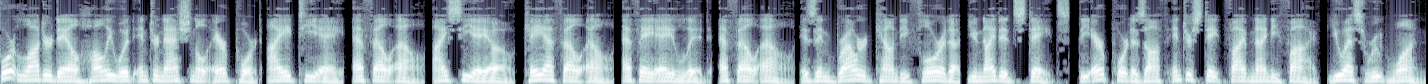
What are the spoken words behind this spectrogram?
Fort Lauderdale Hollywood International Airport IATA, FLL, ICAO, KFLL, FAA LID, FLL is in Broward County, Florida, United States. The airport is off Interstate 595, U.S. Route 1,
